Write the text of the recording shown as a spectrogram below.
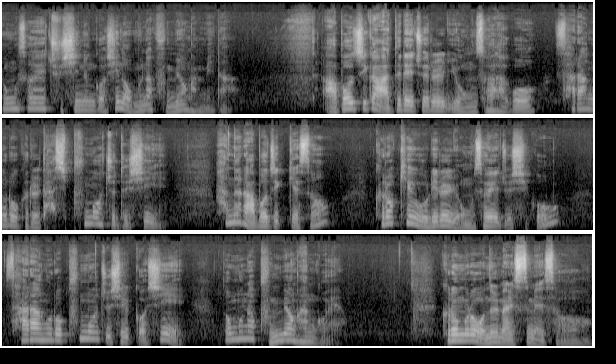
용서해 주시는 것이 너무나 분명합니다. 아버지가 아들의 죄를 용서하고 사랑으로 그를 다시 품어주듯이 하늘 아버지께서 그렇게 우리를 용서해 주시고 사랑으로 품어주실 것이 너무나 분명한 거예요. 그러므로 오늘 말씀에서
